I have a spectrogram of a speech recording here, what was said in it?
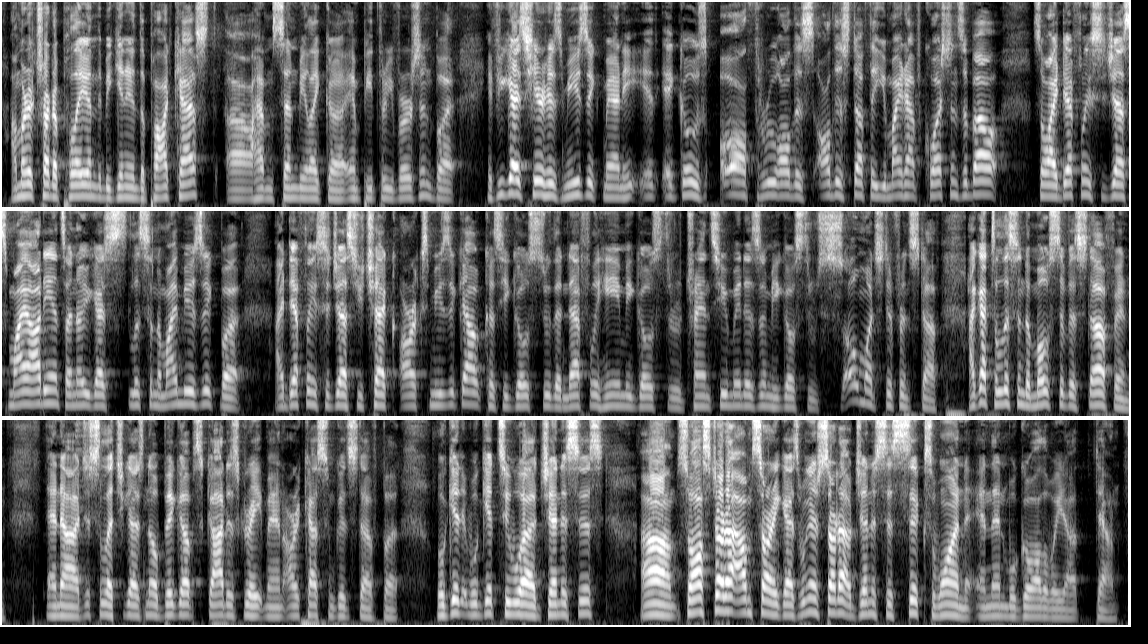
I'm gonna try to play in the beginning of the podcast. Uh, I'll have him send me like a MP3 version. But if you guys hear his music, man, he, it, it goes all through all this all this stuff that you might have questions about. So I definitely suggest my audience. I know you guys listen to my music, but I definitely suggest you check Ark's music out because he goes through the Nephilim, he goes through transhumanism, he goes through so much different stuff. I got to listen to most of his stuff, and and uh, just to let you guys know, big ups. God is great, man. Ark has some good stuff, but we'll get we'll get to uh, Genesis. Um, so I'll start out. I'm sorry, guys. We're gonna start out Genesis six one, and then we'll go all the way out down.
